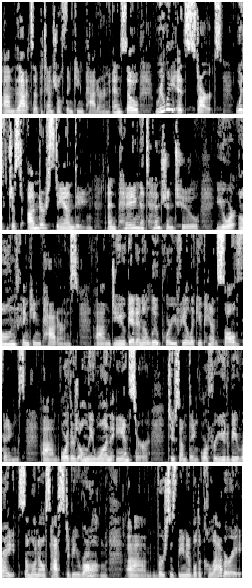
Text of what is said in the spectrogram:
um, that's a potential thinking pattern. And so, really, it starts with just understanding and paying attention to your own thinking patterns. Um, do you get in a loop where you feel like you can't solve things, um, or there's only one answer to something, or for you to be right, someone else has to be wrong, um, versus being able to collaborate?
